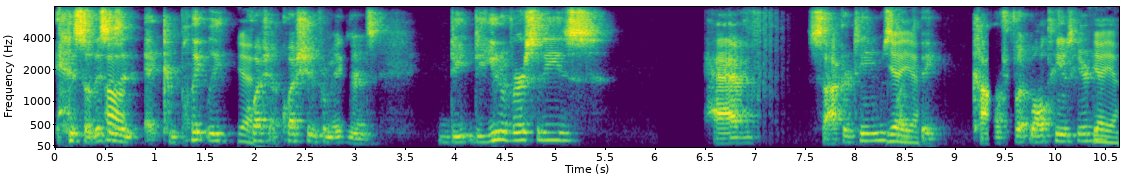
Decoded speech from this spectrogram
So this Oh. is an, a completely Yeah. question, a question from ignorance. Do, do universities have soccer teams Yeah, like yeah. the college football teams here? Yeah, yeah,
